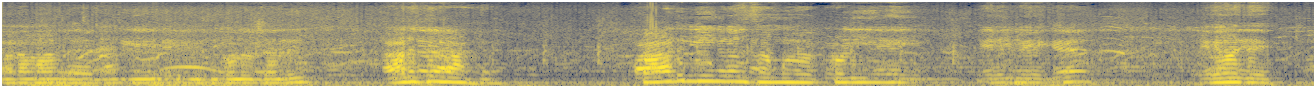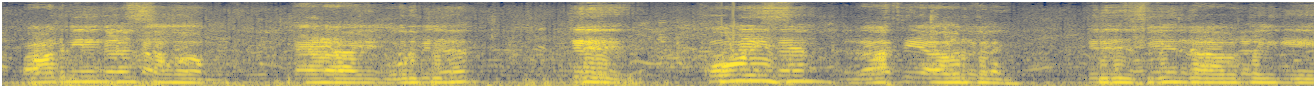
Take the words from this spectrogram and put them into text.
மனமார்ந்த நன்றியை தெரிவித்துக் கொள்கின்றது. அடுத்ததாக பாடுமீன்கள் சமூக கொடியினை ஏற்றி வைக்க எமது பாடுமீன்கள் சமூகம் கனடாவின் உறுப்பினர் திரு கோணேசன் ராசி அவர்களை திரு சுரேந்திரா அவர்கள் இங்கே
